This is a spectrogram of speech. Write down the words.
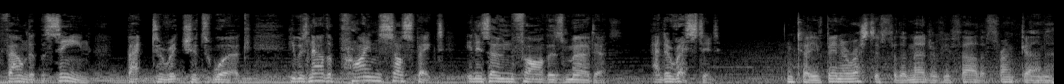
found at the scene back to Richard's work. He was now the prime suspect in his own father's murder and arrested. Okay, you've been arrested for the murder of your father, Frank Garner.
